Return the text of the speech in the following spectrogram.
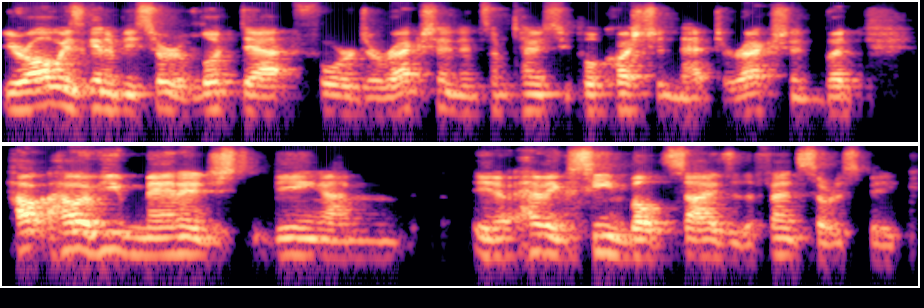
you're always going to be sort of looked at for direction and sometimes people question that direction. But how, how have you managed being on you know, having seen both sides of the fence, so to speak.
